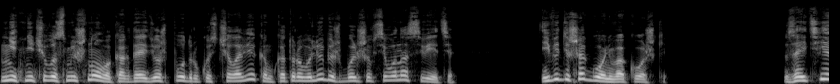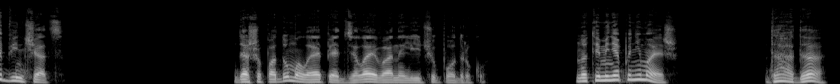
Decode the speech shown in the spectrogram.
Нет ничего смешного, когда идешь под руку с человеком, которого любишь больше всего на свете, и видишь огонь в окошке. Зайти и обвенчаться. Даша подумала и опять взяла Ивана Ильичу под руку. — Но ты меня понимаешь? — Да, да.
